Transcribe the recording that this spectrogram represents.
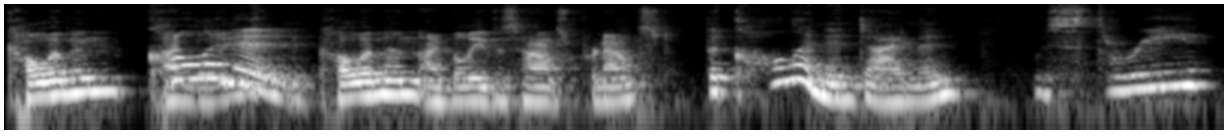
Cullinan? I Cullinan. Cullinan, I believe is how it's pronounced. The Cullinan diamond was three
